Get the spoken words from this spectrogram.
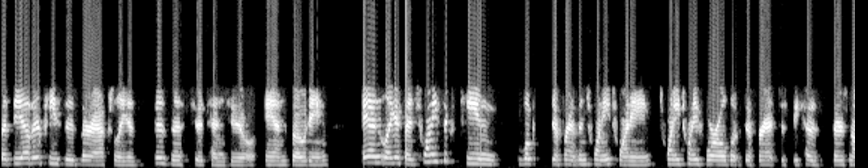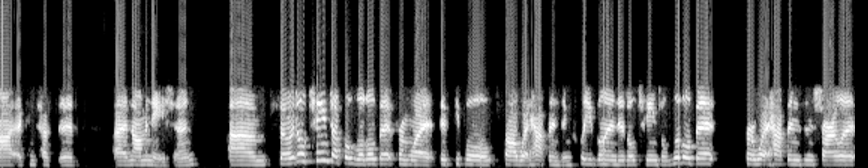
But the other piece is there actually is business to attend to and voting. And like I said, 2016 looked different than 2020. 2024 will look different just because there's not a contested uh, nomination. Um, so it'll change up a little bit from what, if people saw what happened in Cleveland, it'll change a little bit for what happens in Charlotte,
